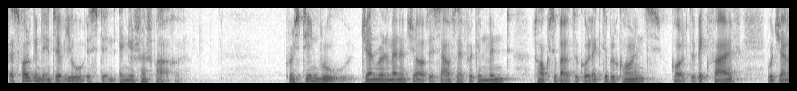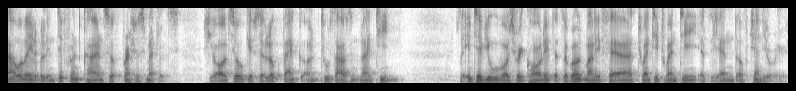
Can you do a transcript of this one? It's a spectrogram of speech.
Das folgende Interview ist in englischer Sprache. Christine Rue, General Manager of the South African Mint, talks about the collectible coins, called the Big Five, which are now available in different kinds of precious metals. She also gives a look back on 2019. The interview was recorded at the World Money Fair 2020 at the end of January.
